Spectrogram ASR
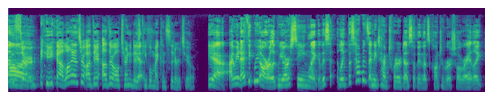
answer uh, yeah long answer are there other alternatives yes. people might consider too yeah, I mean, I think we are like we are seeing like this like this happens anytime Twitter does something that's controversial, right? Like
